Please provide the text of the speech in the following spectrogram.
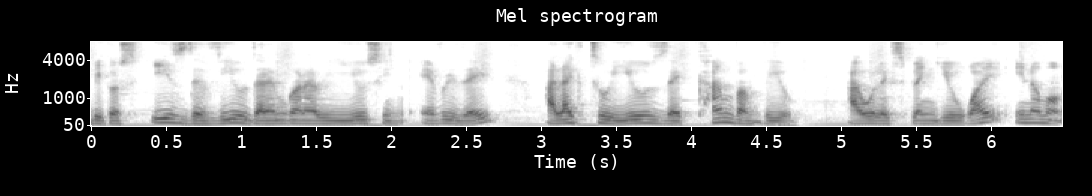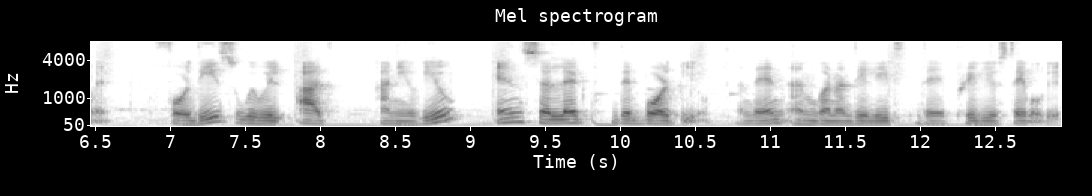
because it's the view that I'm gonna be using every day, I like to use the Kanban view. I will explain you why in a moment. For this, we will add a new view and select the board view. And then I'm gonna delete the previous table view.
